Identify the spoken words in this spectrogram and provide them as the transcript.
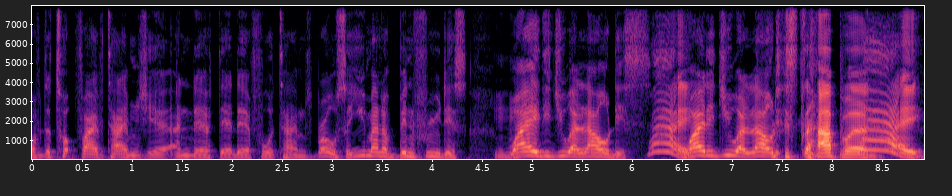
of the top five times, yeah, and they're they're there four times, bro. So you man have been through this. Mm-hmm. Why did you allow this? Why? Why did you allow this to happen? Why?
